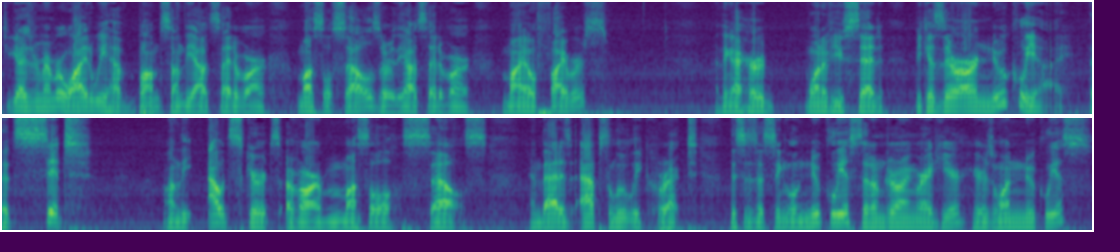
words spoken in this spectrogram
Do you guys remember why do we have bumps on the outside of our muscle cells or the outside of our myofibers? I think I heard one of you said because there are nuclei that sit on the outskirts of our muscle cells. And that is absolutely correct. This is a single nucleus that I'm drawing right here. Here's one nucleus.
